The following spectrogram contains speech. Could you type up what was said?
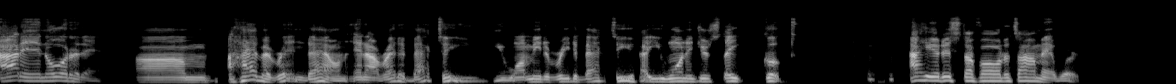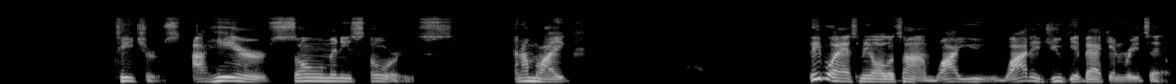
I didn't order that. Um, I have it written down and I read it back to you. You want me to read it back to you how you wanted your steak cooked? I hear this stuff all the time at work. Teachers, I hear so many stories. And I'm like, people ask me all the time, why you why did you get back in retail?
